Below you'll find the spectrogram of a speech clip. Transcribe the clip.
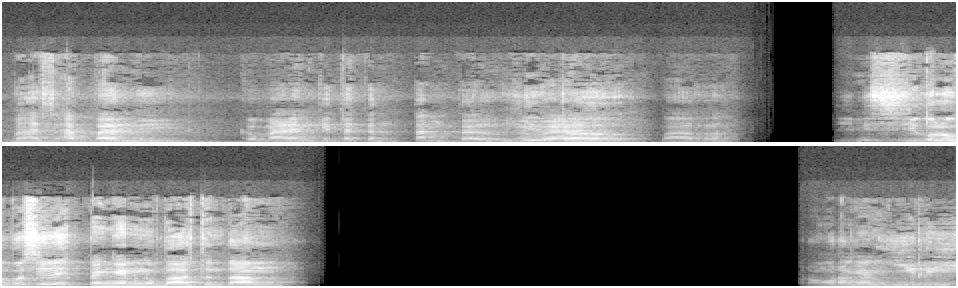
Bahas apa nih? Kemarin kita kentang tau iya tahu parah ini sih kalau gue sih pengen ngebahas tentang orang-orang yang iri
